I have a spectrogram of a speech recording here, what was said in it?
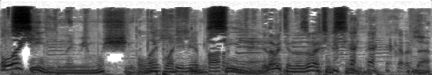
Плохи- сильными мужчинами. Плохими парнями. сильными. Давайте называть их сильными. Да.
